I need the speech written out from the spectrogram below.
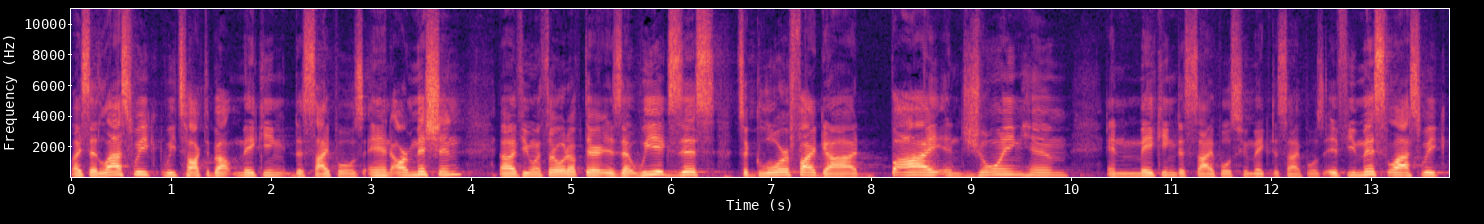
like I said, last week we talked about making disciples, and our mission, uh, if you want to throw it up there, is that we exist to glorify God by enjoying Him and making disciples who make disciples. If you missed last week,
